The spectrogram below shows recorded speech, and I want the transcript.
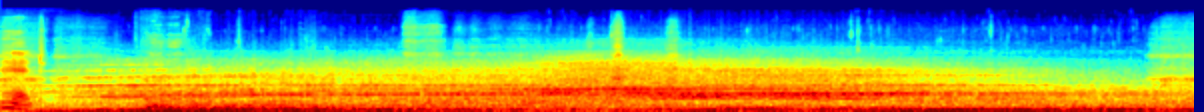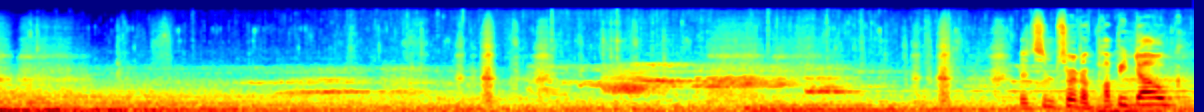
head. It's some sort of puppy dog?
